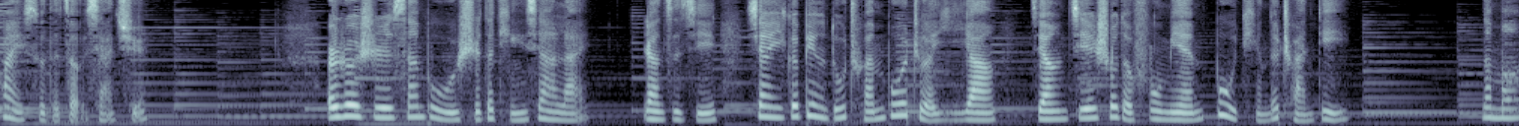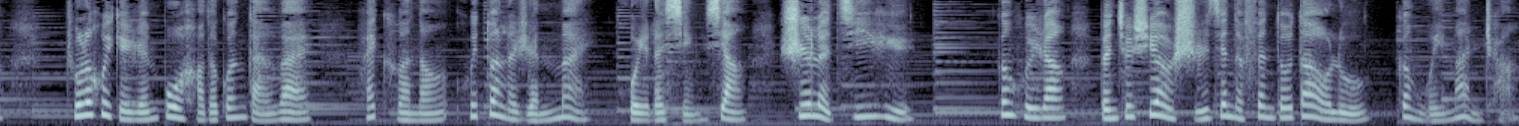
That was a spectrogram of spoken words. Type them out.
快速地走下去。而若是三不五时地停下来，让自己像一个病毒传播者一样，将接收的负面不停地传递，那么。除了会给人不好的观感外，还可能会断了人脉、毁了形象、失了机遇，更会让本就需要时间的奋斗道路更为漫长。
